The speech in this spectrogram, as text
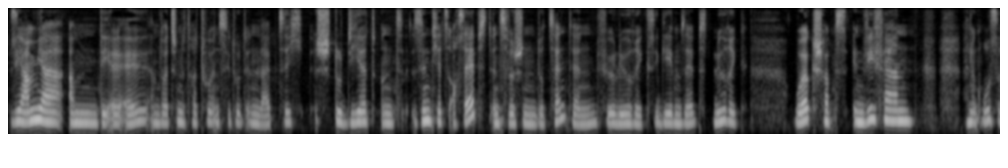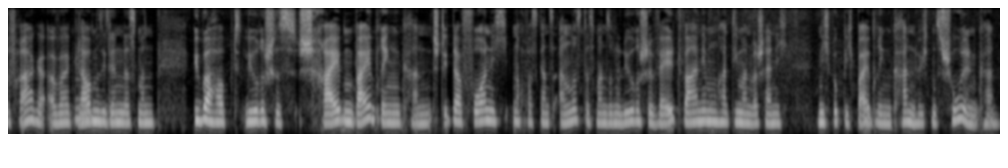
Sie haben ja am DLL, am Deutschen Literaturinstitut in Leipzig, studiert und sind jetzt auch selbst inzwischen Dozentin für Lyrik. Sie geben selbst Lyrik-Workshops. Inwiefern, eine große Frage, aber mhm. glauben Sie denn, dass man überhaupt lyrisches Schreiben beibringen kann. Steht davor nicht noch was ganz anderes, dass man so eine lyrische Weltwahrnehmung hat, die man wahrscheinlich nicht wirklich beibringen kann, höchstens schulen kann?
